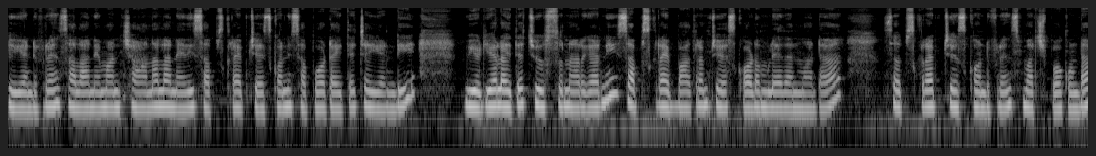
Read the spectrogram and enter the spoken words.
చేయండి ఫ్రెండ్స్. అలానే మన ఛానల్ అనేది సబ్స్క్రైబ్ చేసుకొని సపోర్ట్ అయితే చేయండి. వీడియోలు అయితే చూస్తున్నారు కానీ సబ్స్క్రైబ్ మాత్రం చేసుకోవడం లేదనమాట సబ్స్క్రైబ్ చేసుకోండి ఫ్రెండ్స్. మర్చిపోకుండా.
